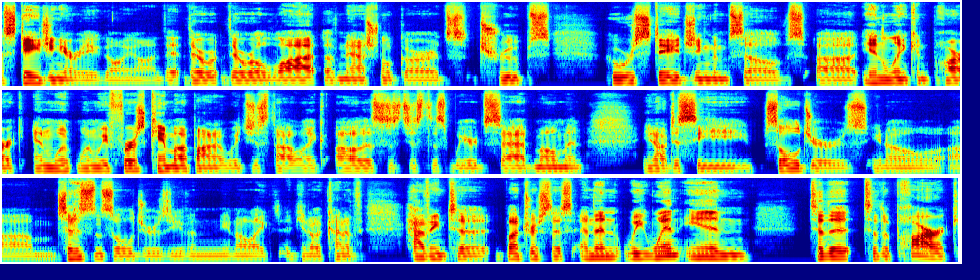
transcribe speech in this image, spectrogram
staging area going on. There, there were a lot of National Guards troops who were staging themselves uh, in Lincoln Park. And when, when we first came up on it, we just thought like, oh, this is just this weird, sad moment, you know, to see soldiers, you know, um, citizen soldiers, even, you know, like you know, kind of having to buttress this. And then we went in to the to the park,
